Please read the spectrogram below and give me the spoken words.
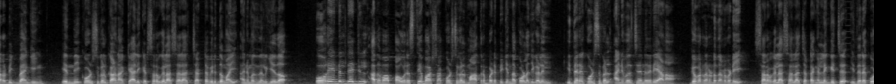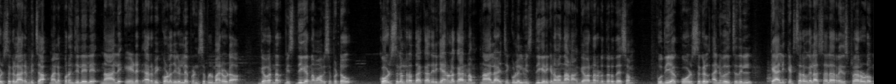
Arabic banking എന്നീ കോഴ്സുകൾക്കാണ് കാലിക്കറ്റ് സർവകലാശാല ചട്ടവിരുദ്ധമായി അനുമതി നൽകിയത്. ഓറിയന്റൽ ഡേറ്റിൽ അഥവാ പൗരസ്ത്യ ഭാഷാ കോഴ്സുകൾ മാത്രം പഠിപ്പിക്കുന്ന കോളേജുകളിൽ ഇതര കോഴ്സുകൾ അനുവദിച്ചതിനെതിരെയാണ് ഗവർണറുടെ നടപടി. സർവകലാശാല ചട്ടങ്ങൾ ലംഘിച്ച് ഇതര കോഴ്സുകൾ ആരംഭിച്ച മലപ്പുറം ജില്ലയിലെ നാല് എയ്ഡഡ് അറബിക് കോളേജുകളിലെ പ്രിൻസിപ്പൽമാരോട് ഗവർണർ വിശദീകരണം ആവശ്യപ്പെട്ടു. കോഴ്സുകൾ റദ്ദാക്കാതിരിക്കാനുള്ള കാരണം നാലാഴ്ചയ്ക്കുള്ളിൽ വിശദീകരിക്കണമെന്നാണ് ഗവർണറുടെ നിർദ്ദേശം. പുതിയ കോഴ്സുകൾ അനുവദിച്ചതിൽ കാലിക്കറ്റ് സർവകലാശാല രജിസ്ട്രാറോടും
